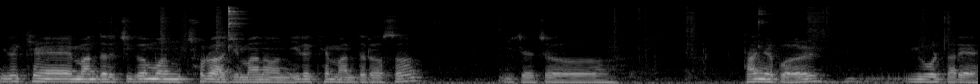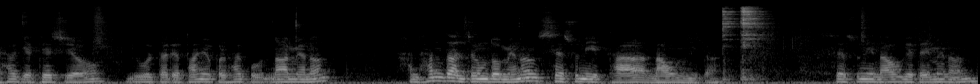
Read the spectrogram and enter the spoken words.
이렇게 만들어 지금은 초라하지만은 이렇게 만들어서 이제 저 단엽을 6월 달에 하게 되죠. 6월 달에 단엽을 하고 나면은 한 한 달 정도면은 새순이 다 나옵니다. 새순이 나오게 되면은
